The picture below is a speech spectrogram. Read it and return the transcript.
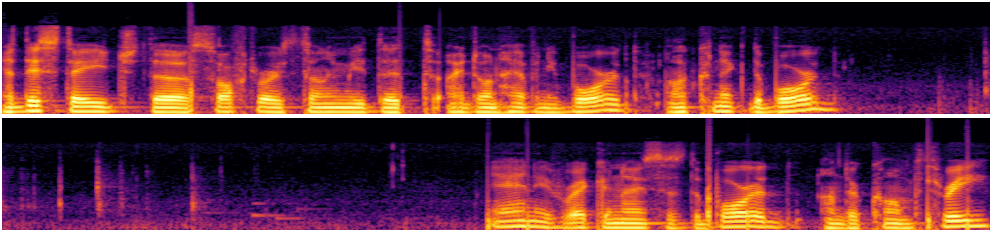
At this stage the software is telling me that I don't have any board. I'll connect the board and it recognizes the board under COM3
